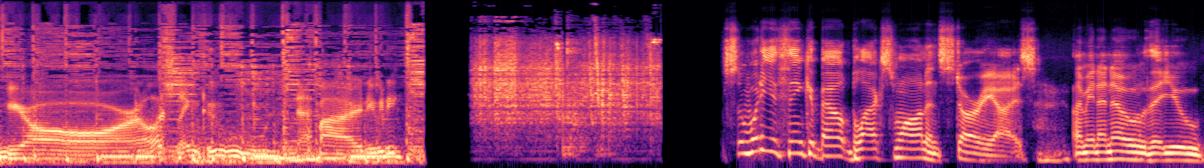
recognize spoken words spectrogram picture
You're listening to My DVD. So, what do you think about Black Swan and Starry Eyes? I mean, I know that you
